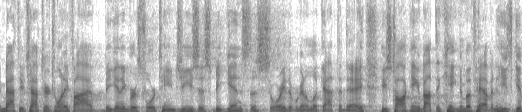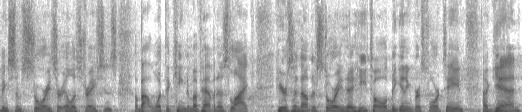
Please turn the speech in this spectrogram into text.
In Matthew chapter 25, beginning verse 14, Jesus begins this story that we're going to look at today. He's talking about the kingdom of heaven. He's giving some stories or illustrations about what the kingdom of heaven is like. Here's another story that he told, beginning verse 14. Again,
